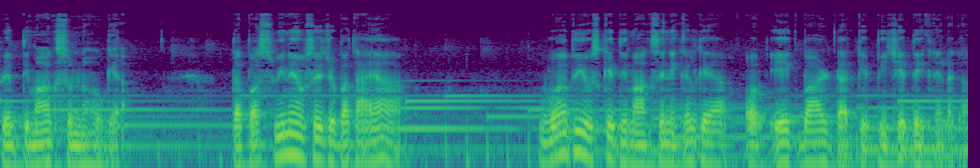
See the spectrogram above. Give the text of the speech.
फिर दिमाग सुन्न हो गया। तपस्वी ने उसे जो बताया वह भी उसके दिमाग से निकल गया और एक बार डर के पीछे देखने लगा।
